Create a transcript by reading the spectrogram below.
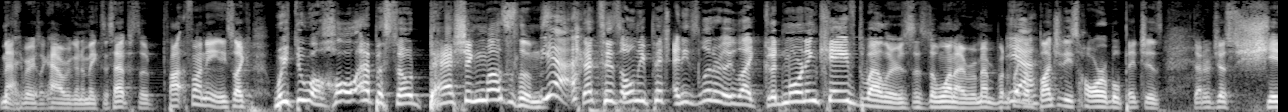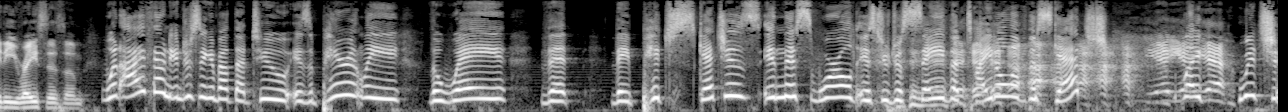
Matthew Perry's like, how are we going to make this episode fu- funny? And he's like, we do a whole episode bashing Muslims. Yeah. that's his only pitch, and he's literally like, "Good morning, cave dwellers" is the one I remember. But it's Yeah. like a bunch of these horrible pitches that are just shitty racism. What I found interesting about that too is apparently the way that they pitch sketches in this world is to just say the title of the sketch. Yeah, yeah, like yeah. which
